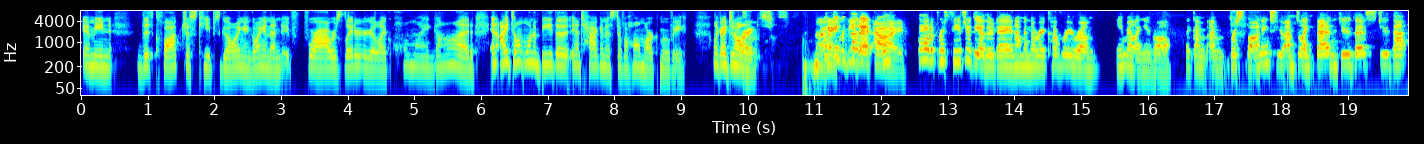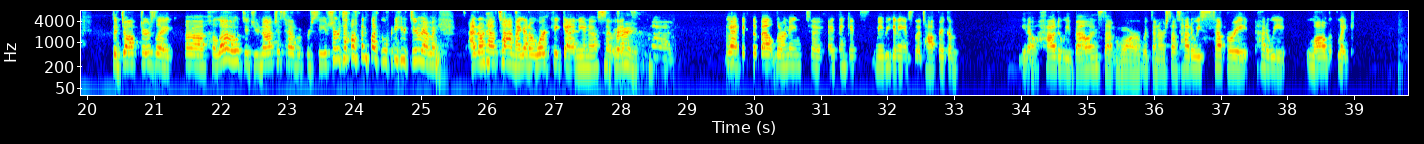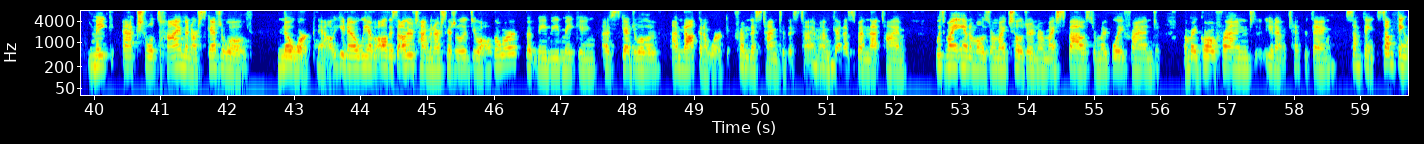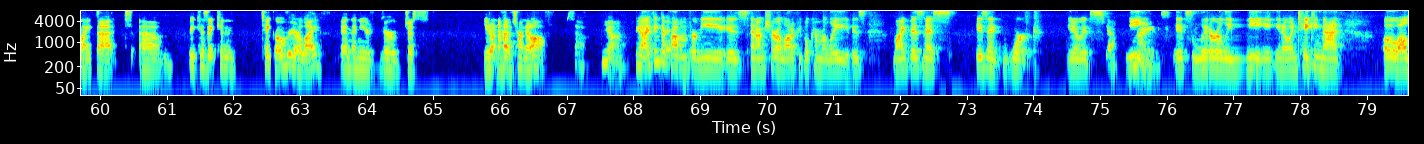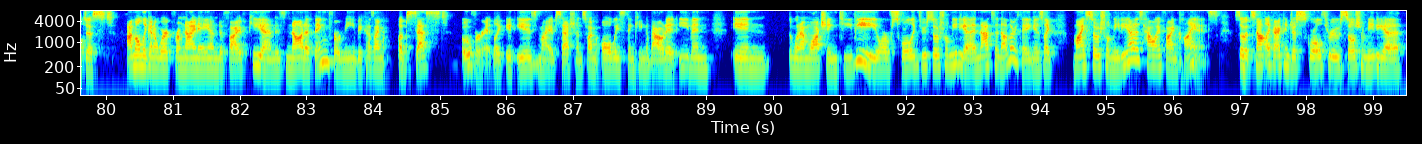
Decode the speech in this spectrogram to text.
I- mean, the clock just keeps going and going and then 4 hours later you're like, "Oh my god." And I don't want to be the antagonist of a Hallmark movie. Like I don't. Right. I Right. want to be about that it. guy. I had a procedure the other day and I'm in the recovery room emailing you all. Like I'm I'm responding to you. I'm like, Ben, do this, do that. The doctor's like, uh, hello, did you not just have a procedure done? like, what are you doing? I'm like, I don't have time. I gotta work again, you know. So Right. it's uh, yeah, it's about learning to I think it's maybe getting into the topic of, you know, how do we balance that more within ourselves? How do we separate? How do we log like make actual time in our schedule no work now. You know, we have all this other time in our schedule to do all the work, but maybe making a schedule of I'm not going to work from this time to this time. I'm going to spend that time with my animals or my children or my spouse or my boyfriend or my girlfriend, you know, type of thing. Something something like that um, because it can take over your life and then you're you're just you don't know how to turn it off. So Yeah. Yeah. I think the problem for me is, and I'm sure a lot of people can relate, is my business isn't work. You know, it's Yeah. me. Right. It's literally me, you know, and taking that, oh, I'll just, I'm only going to work from 9 a.m. to 5 p.m. is not a thing for me because I'm obsessed over it. Like it is mm-hmm. my obsession. So I'm always thinking about it, even in when I'm watching TV or scrolling through social media. And that's another thing is like my social media is how I find clients. So it's not like I can just scroll through social media,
